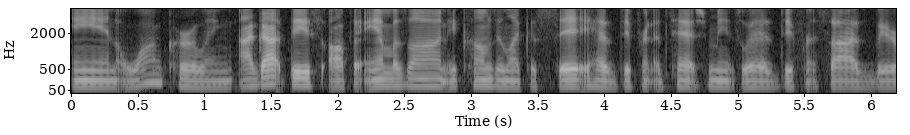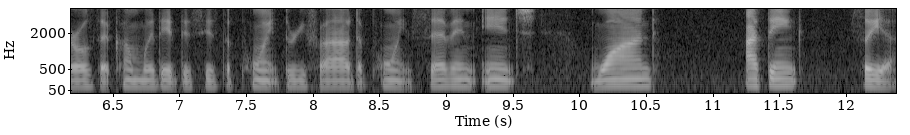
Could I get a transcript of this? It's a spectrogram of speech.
and wand curling. I got this off of Amazon. It comes in like a set. It has different attachments, so it has different size barrels that come with it. This is the 0.35 to 0.7 inch wand, I think. So yeah,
